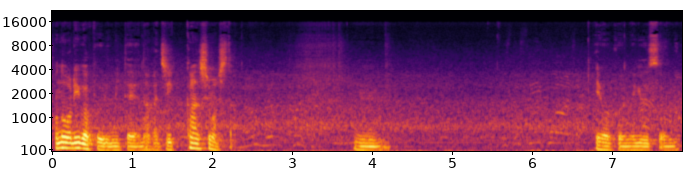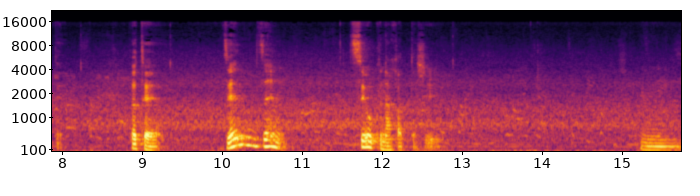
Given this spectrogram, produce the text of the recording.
このリバプール見てなんか実感しました。うん。リバプールのユースを見て。だって全然強くなかったし。うん。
